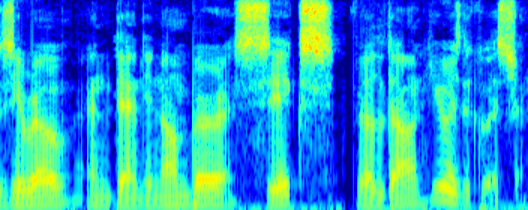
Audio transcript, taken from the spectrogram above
0 and then the number 6 well done. Here is the question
